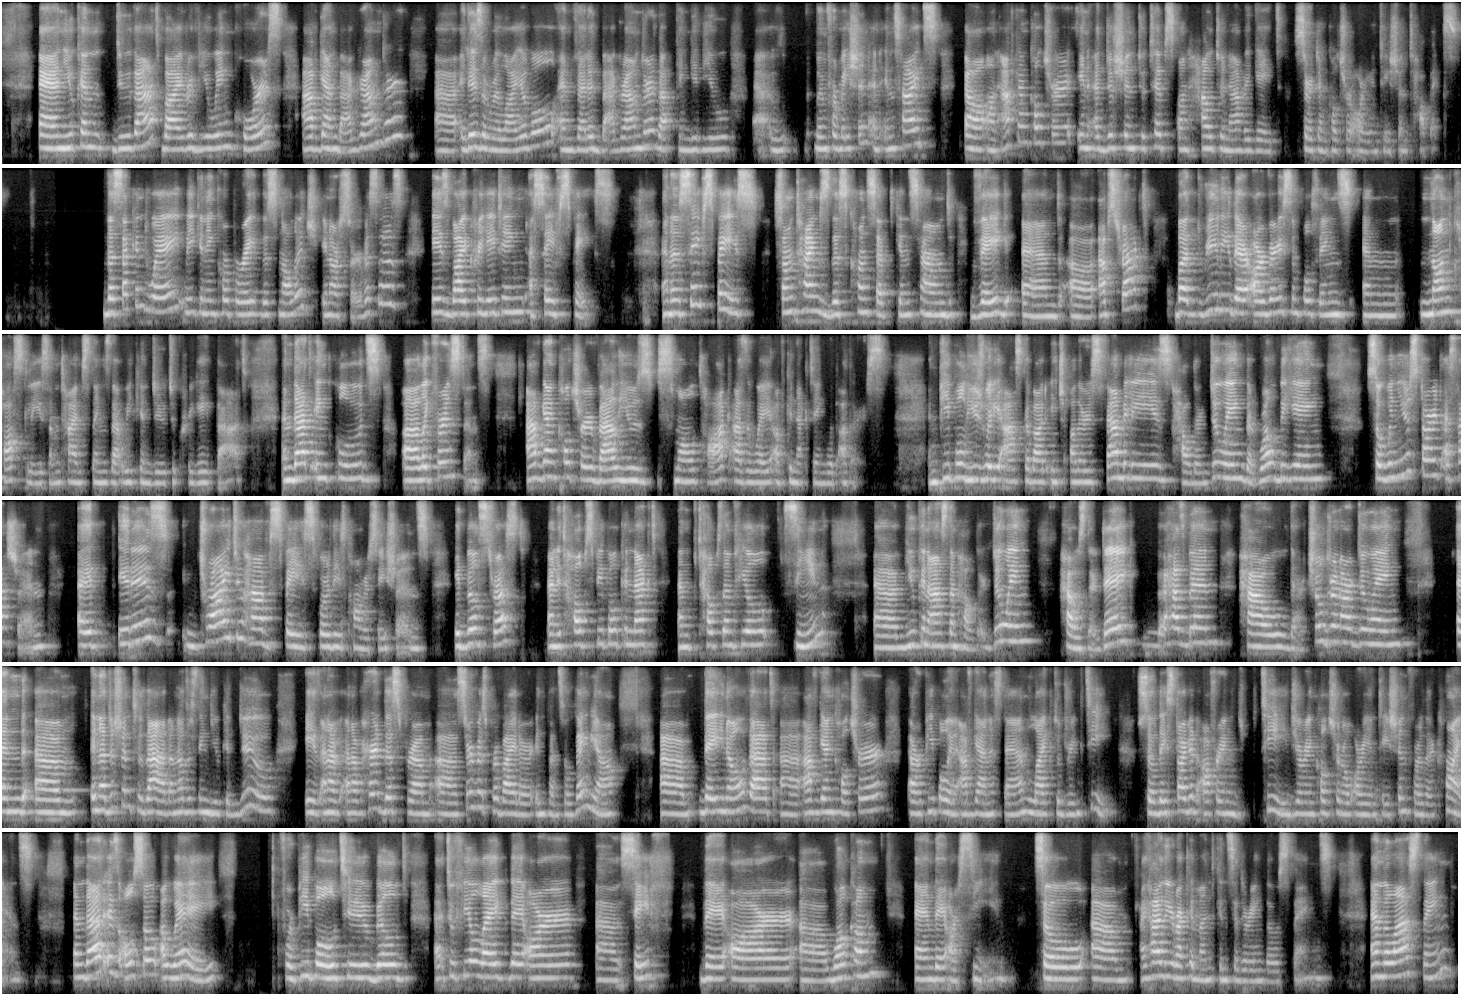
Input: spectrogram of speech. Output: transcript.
And you can do that by reviewing CORE's Afghan Backgrounder. Uh, it is a reliable and vetted backgrounder that can give you uh, information and insights uh, on Afghan culture, in addition to tips on how to navigate certain cultural orientation topics. The second way we can incorporate this knowledge in our services is by creating a safe space. And a safe space, sometimes this concept can sound vague and uh, abstract, but really there are very simple things and non-costly sometimes things that we can do to create that. And that includes, uh, like for instance, Afghan culture values small talk as a way of connecting with others. And people usually ask about each other's families, how they're doing, their well-being. So when you start a session, it, it is try to have space for these conversations. It builds trust and it helps people connect and helps them feel seen um, you can ask them how they're doing, how's their day has been, how their children are doing. And um, in addition to that, another thing you can do is, and I've, and I've heard this from a service provider in Pennsylvania, um, they know that uh, Afghan culture, or people in Afghanistan like to drink tea. So they started offering tea during cultural orientation for their clients. And that is also a way for people to build, uh, to feel like they are uh, safe, they are uh, welcome, and they are seen. So um, I highly recommend considering those things. And the last thing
